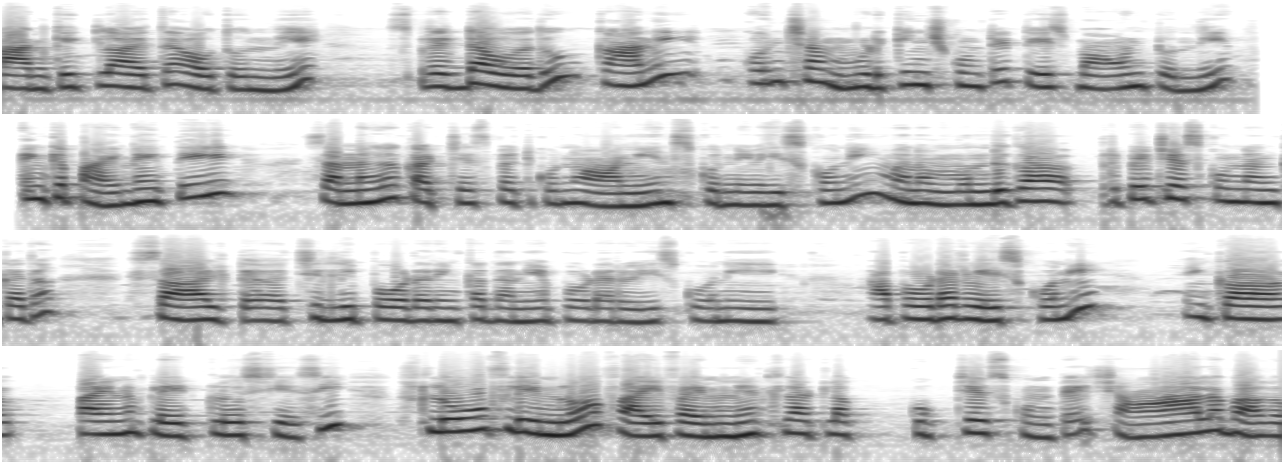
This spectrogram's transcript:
ప్యాన్ కేక్లో అయితే అవుతుంది. స్ప్రెడ్ అవ్వదు కానీ కొంచెం ఉడికించుకుంటే టేస్ట్ బాగుంటుంది. ఇంకా పైన అయితే సన్నగా కట్ చేసి పెట్టుకున్న ఆనియన్స్ కొన్ని వేసుకొని మనం ముందుగా ప్రిపేర్ చేసుకున్నాం కదా సాల్ట్ uh, చిల్లీ పౌడర్ ఇంకా ధనియా పౌడర్ వేసుకొని ఆ పౌడర్ వేసుకొని ఇంకా పైన ప్లేట్ క్లోజ్ చేసి స్లో ఫ్లేమ్లో ఫైవ్ ఫైవ్ మినిట్స్లో అట్లా కుక్ చేసుకుంటే చాలా బాగా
